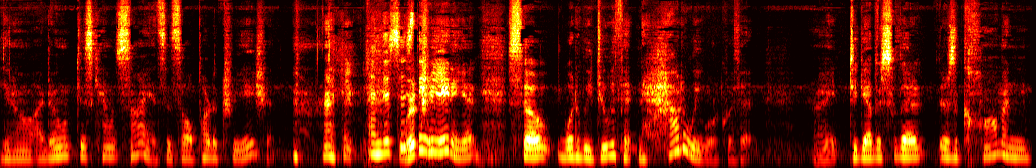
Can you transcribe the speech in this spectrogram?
You know, I don't discount science. It's all part of creation. Right? And this is We're creating it. So what do we do with it and how do we work with it? Right? Together so that there's a common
